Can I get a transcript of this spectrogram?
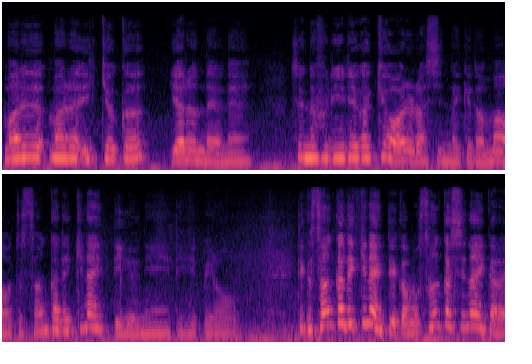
丸々1曲やるんだよね。それの振り入れが今日あるらしいんだけどまあ私参加できないっていうねテヘペロ。てか参加できないっていうかもう参加しないから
